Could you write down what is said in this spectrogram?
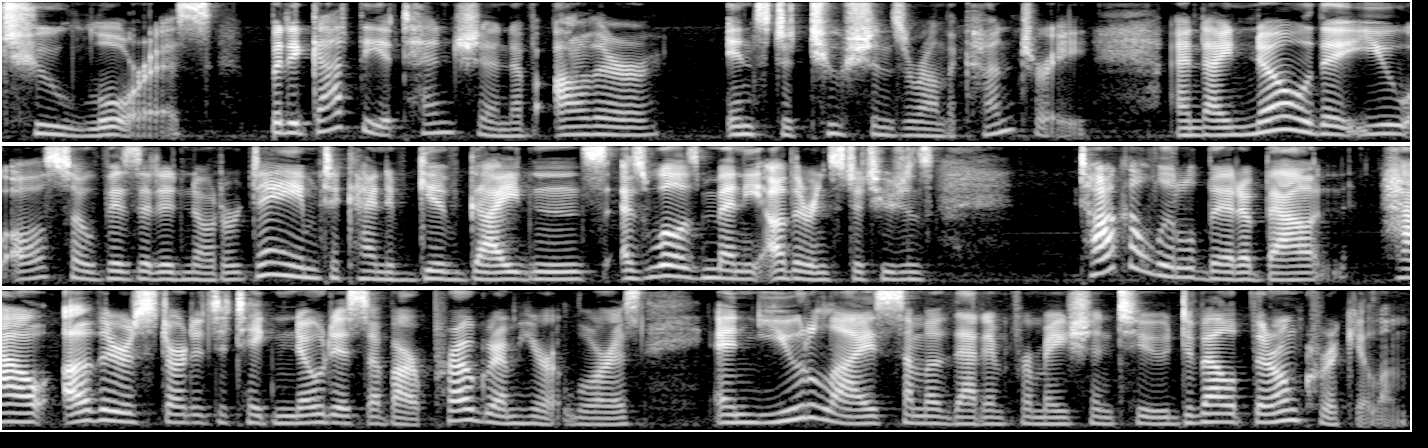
to Loras, but it got the attention of other institutions around the country. And I know that you also visited Notre Dame to kind of give guidance, as well as many other institutions. Talk a little bit about how others started to take notice of our program here at Loras and utilize some of that information to develop their own curriculum.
